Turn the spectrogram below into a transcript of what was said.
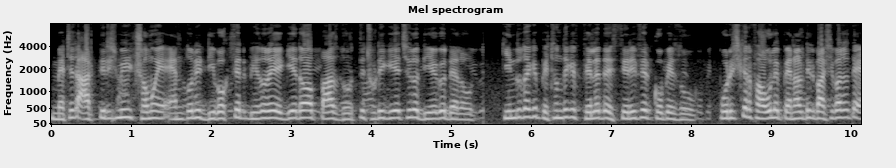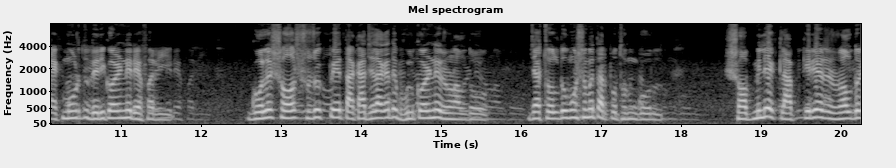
ম্যাচের আটত্রিশ মিনিট সময়ে অ্যান্থনি ডিবক্সের ভেতরে এগিয়ে দেওয়া পাস ধরতে ছুটে গিয়েছিল দিয়েগো ড্যালট কিন্তু তাকে পেছন থেকে ফেলে দেয় সেরিফের কোপেজো। পরিষ্কার ফাউলে পেনাল্টির বাসি বাজাতে এক মুহূর্ত দেরি করেনি রেফারি গোলের সহজ সুযোগ পেয়ে তা কাজে লাগাতে ভুল করেনি রোনালদো, যা চলতি মৌসুমে তার প্রথম গোল। সব মিলিয়ে ক্লাব কেরিয়ারে রোনালদোর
